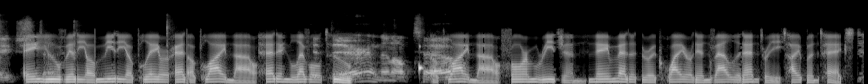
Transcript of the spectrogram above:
H. AU video media player head apply now. Heading level get 2. there, and then I'll tab. Apply now. Form region. Name edit required invalid entry. Type and text.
